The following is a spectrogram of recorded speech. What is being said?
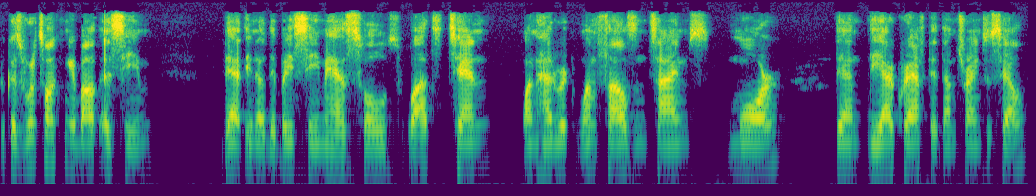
because we're talking about a sim that, you know, the base sim has sold what 10, 100, 1000 times more than the aircraft that I'm trying to sell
